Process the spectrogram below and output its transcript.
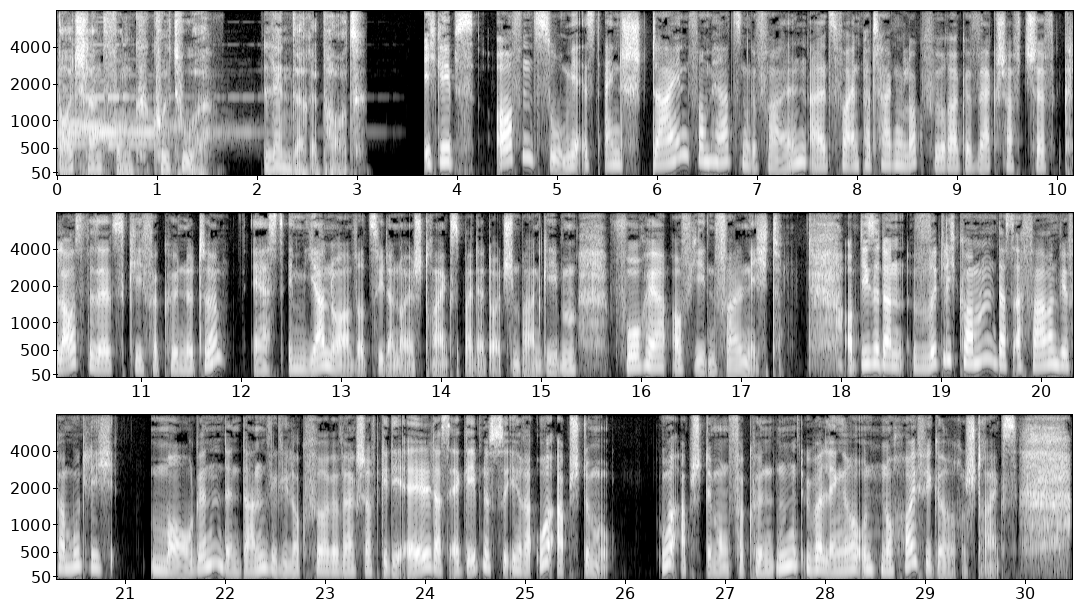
Deutschlandfunk Kultur. Länderreport. Ich gebe es offen zu, mir ist ein Stein vom Herzen gefallen, als vor ein paar Tagen Lokführer Gewerkschaftschef Klaus Wieselski verkündete, erst im Januar wird es wieder neue Streiks bei der Deutschen Bahn geben, vorher auf jeden Fall nicht. Ob diese dann wirklich kommen, das erfahren wir vermutlich morgen, denn dann will die Lokführergewerkschaft GDL das Ergebnis zu ihrer Urabstimmung Urabstimmung verkünden über längere und noch häufigere Streiks.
